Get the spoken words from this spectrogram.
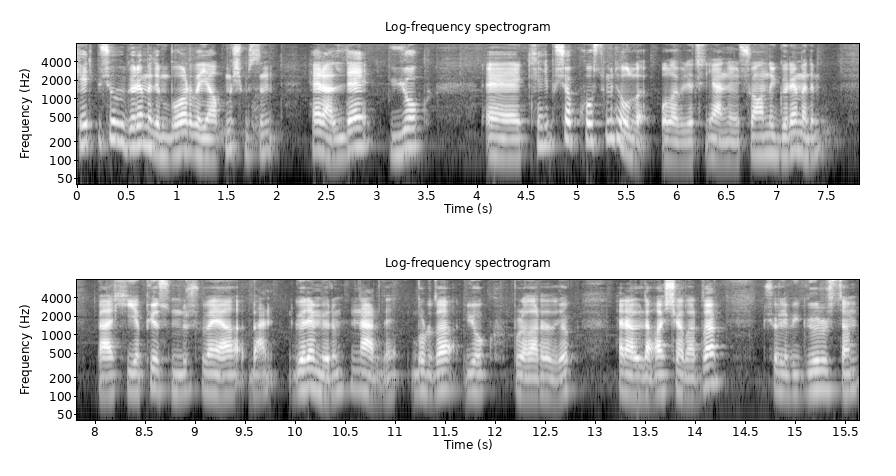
Kate Bishop'u göremedim. Bu arada yapmış mısın? Herhalde yok. Ee, Kate Bishop kostümü de ola- olabilir. Yani şu anda göremedim. Belki yapıyorsundur veya ben göremiyorum. Nerede? Burada yok. Buralarda da yok. Herhalde aşağılarda. Şöyle bir görürsem.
